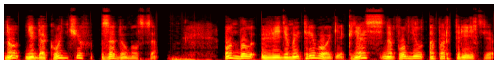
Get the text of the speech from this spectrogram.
но, не докончив, задумался. Он был в видимой тревоге. Князь напомнил о портрете.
